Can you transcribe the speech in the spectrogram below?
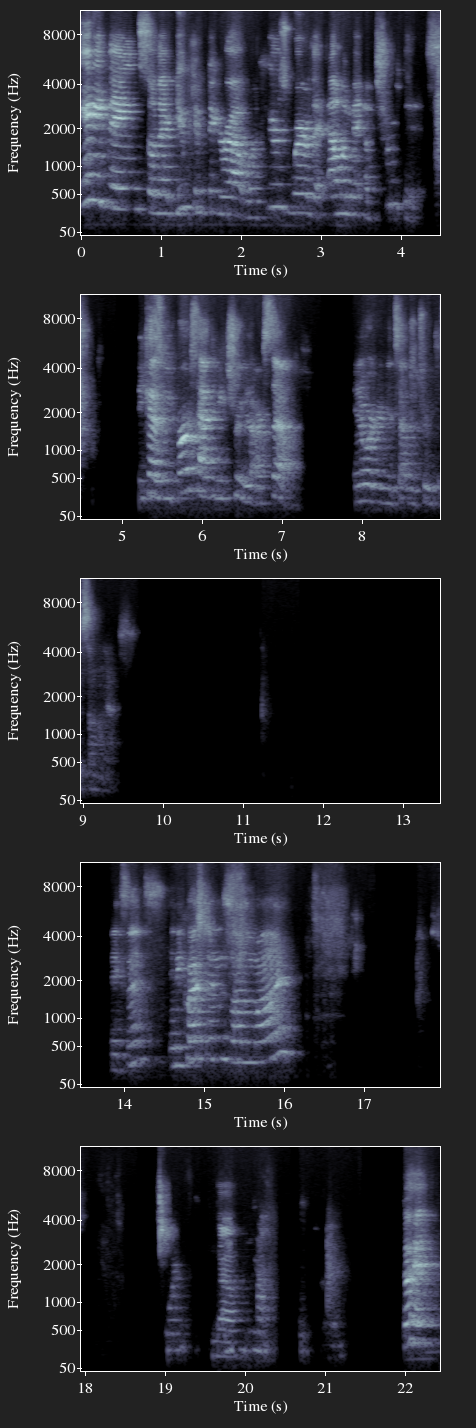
Anything so that you can figure out, well, here's where the element of truth is. Because we first have to be true to ourselves in order to tell the truth to someone else. Make sense? Any questions on the line? No. Go ahead.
